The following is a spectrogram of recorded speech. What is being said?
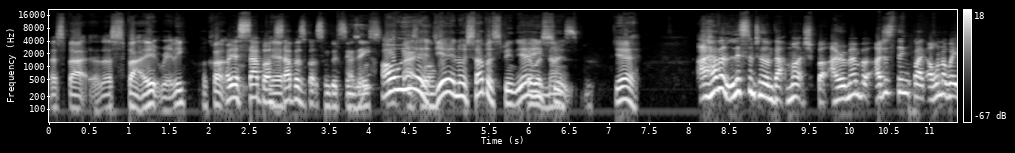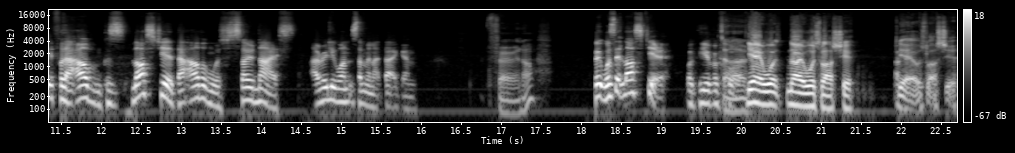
That's about that's about it, really. I can't. Oh yeah, Saba. Yeah. Saba's got some good Has singles. Oh yeah, well. yeah. No, Saba's been yeah, They were he's doing- nice. yeah. I haven't listened to them that much, but I remember. I just think like I want to wait for that album because last year that album was so nice. I really want something like that again. Fair enough. Wait, was it last year or the year before? Dunno. Yeah, it was no, it was last year. Okay. Yeah, it was last year.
